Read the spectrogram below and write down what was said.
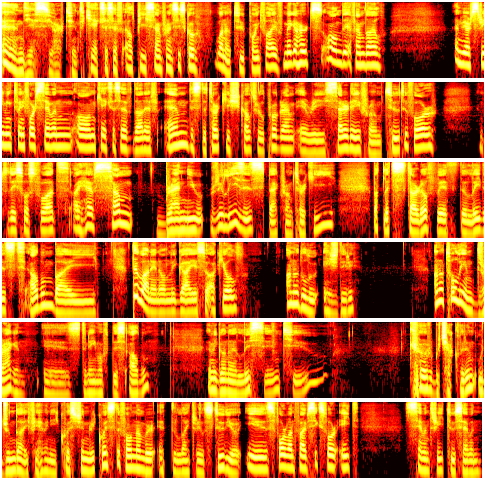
And yes, you're tuned to KXSF LP San Francisco, 102.5 megahertz on the FM dial. And we are streaming 24 7 on kxsf.fm. This is the Turkish cultural program every Saturday from 2 to 4. And today's host Fuad. I have some brand new releases back from Turkey. But let's start off with the latest album by the one and only Gaye Su Akyol, Anadolu Ejderi. Anatolian Dragon is the name of this album. And we're gonna listen to Kör Bıçakların Ucunda. If you have any question, request the phone number at the Light Rail Studio is 415 648 7327.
